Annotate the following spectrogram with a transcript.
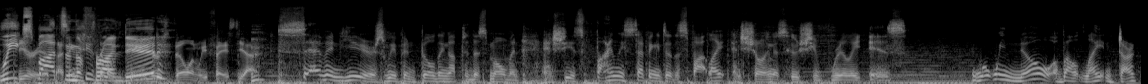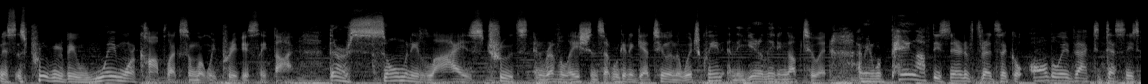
weak spots in the front, dude. Villain we faced yet. Seven years we've been building up to this moment, and she is finally stepping into the spotlight and showing us who she really is. What we know about light and darkness is proving to be way more complex than what we previously thought. There are so many lies, truths, and revelations that we're going to get to in The Witch Queen and the year leading up to it. I mean, we're paying off these narrative threads that go all the way back to Destiny's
